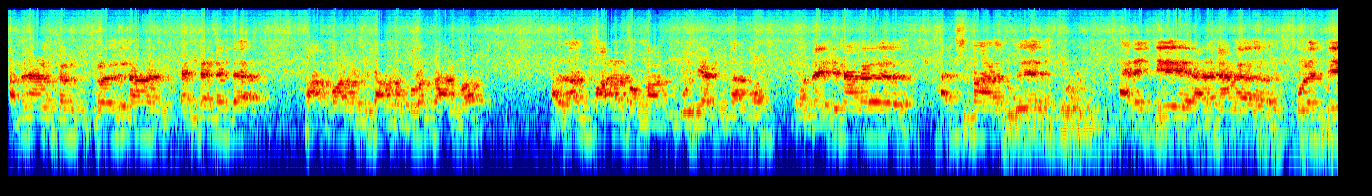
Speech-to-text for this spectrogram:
தமிழ்நாடுகளுக்கு பிறகு நாங்கள் நல்ல நல்ல சாப்பாடு வந்து சாப்பிட போகிறோம் பாருங்க அதுதான் பாடப்பம் பூஜை இருந்தாங்க நைட்டு நாங்கள் அரிசி மாடுத்து அரைச்சி அதை நாங்கள் குழஞ்சி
